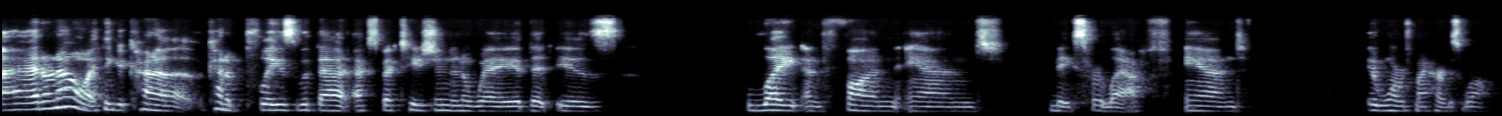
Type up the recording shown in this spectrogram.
I don't know. I think it kind of kind of plays with that expectation in a way that is light and fun and makes her laugh and it warms my heart as well.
